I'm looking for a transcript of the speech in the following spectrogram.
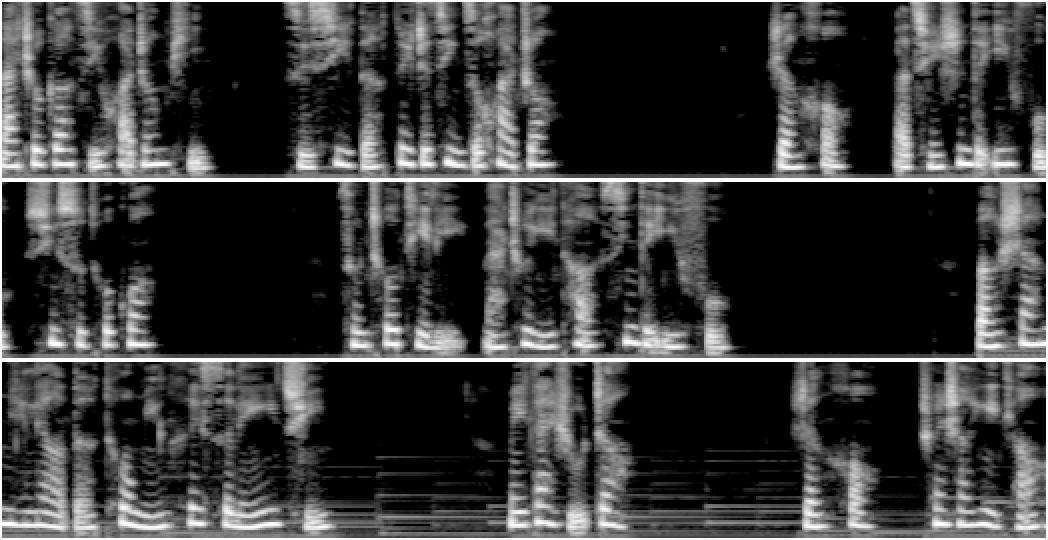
拿出高级化妆品，仔细的对着镜子化妆，然后把全身的衣服迅速脱光，从抽屉里拿出一套新的衣服，薄纱面料的透明黑色连衣裙，没戴乳罩，然后穿上一条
